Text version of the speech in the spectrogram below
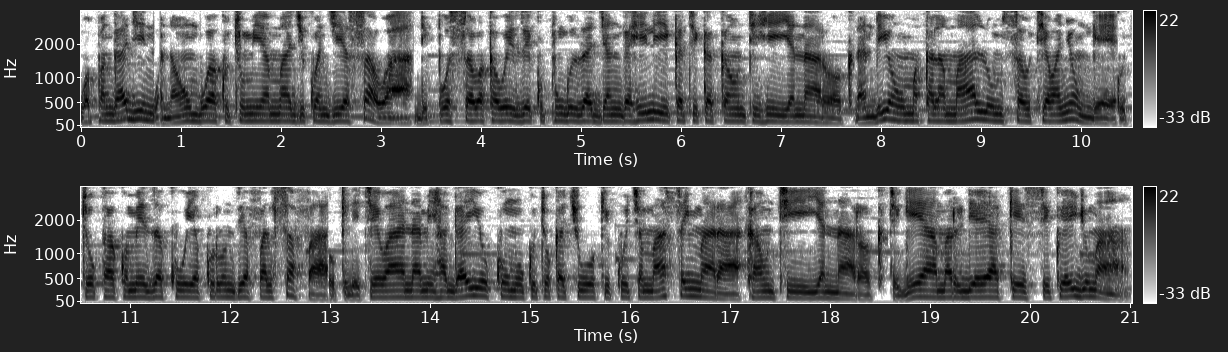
Wapangaji wanaombwa kutumia maji kwa njia sawa, ndiposa wakaweze kupunguza janga hili katika kaunti hii ya Narok. Na ndiyo makala maalum Sauti ya Wanyonge kutoka kwa meza kuu ya kurunzi ya falsafa, ukiletewa na Mihagai Hukumu kutoka chuo kikuu cha Maasai Mara, kaunti ya Narok. Tegea marudio yake siku ya Ijumaa.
